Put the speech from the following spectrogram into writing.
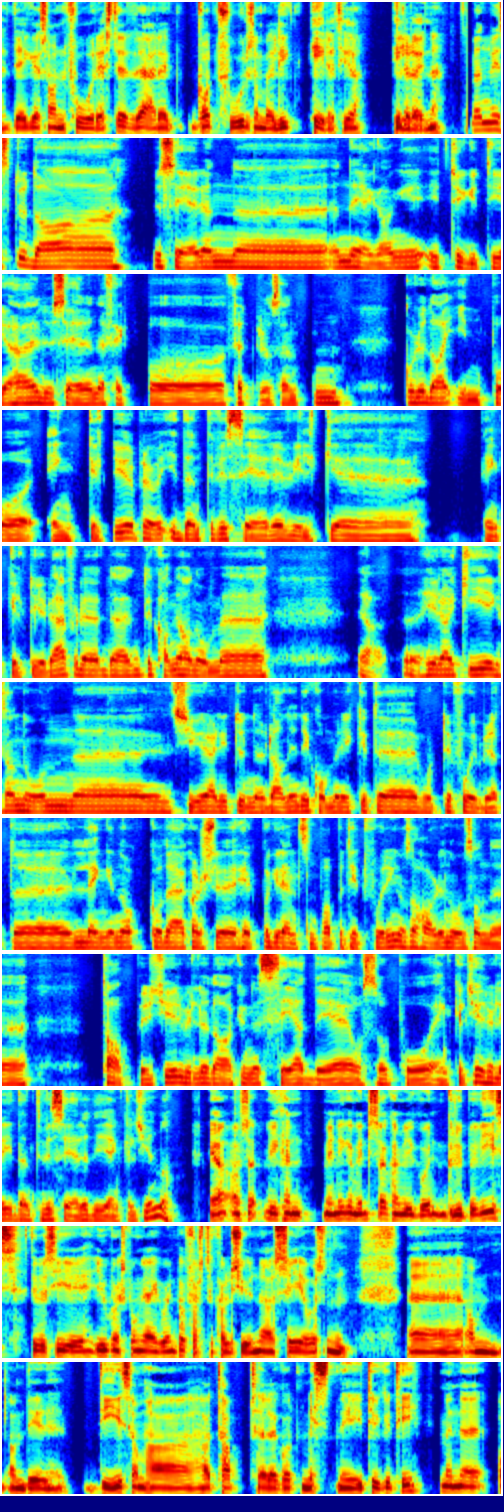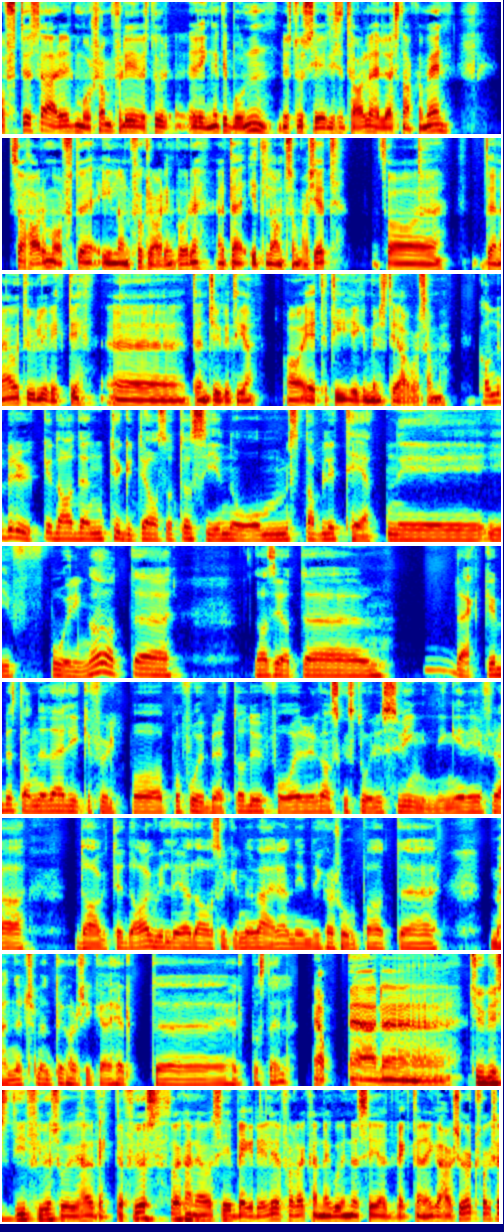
det er ikke sånn fôrrester, det er godt fôr som er likt hele tida. Hele døgnet. Men hvis du da du ser en, eh, en nedgang i, i tyggetida her, du ser en effekt på fettprosenten, går du da inn på enkeltdyr og prøver å identifisere hvilke enkeltdyr det er? For det, det, det kan jo ha noe med ja, hierarki. Ikke sant? Noen uh, kyr er litt underdanige, de kommer ikke til, bort til fòrbrettet lenge nok, og det er kanskje helt på grensen på appetittfòring, og så har du noen sånne taperkyr. Vil du da kunne se det også på enkeltkyr, eller identifisere de enkeltkyrne? Ja, altså vi kan, men ikke minst så kan vi gå inn gruppevis. Det vil si i utgangspunktet jeg går inn på første kaldskyene og se hvordan, eh, om, om det er de som har, har tapt eller gått mest ned i tyggetid. Men eh, ofte så er det litt morsomt, fordi hvis du ringer til bonden, hvis du ser disse tallene eller snakker med en, så har de ofte en eller annen forklaring på det, at det er et eller annet som har skjedd. Så eh, den er utrolig viktig, den den tyggetida. Og ettertid, ikke minst, det er akkurat samme. Kan du bruke den tyggetida også til å si noe om stabiliteten i, i fôringa? At uh, La oss si at uh, det er ikke bestandig det er like fullt på, på fòrbrettet, og du får ganske store svingninger fra dag til dag. Vil det da også kunne være en indikasjon på at uh, managementet kanskje ikke er helt, helt på stell? Ja, er det typisk de fyrs hvor jeg har vekterfyrs, så kan jeg jo se begge deler. For da kan jeg gå inn og se at vekterne ikke har kjørt, f.eks.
